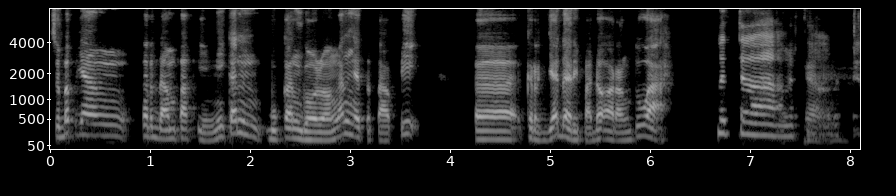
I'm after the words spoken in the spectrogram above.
sebab yang terdampak ini kan bukan golongannya tetapi eh, kerja daripada orang tua. Betul, betul, ya. betul,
